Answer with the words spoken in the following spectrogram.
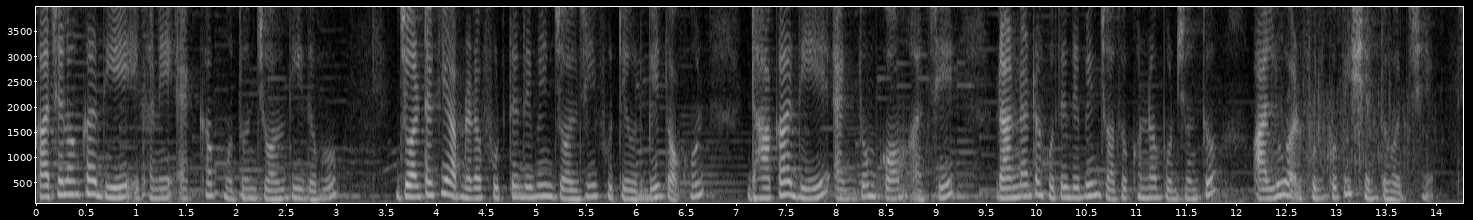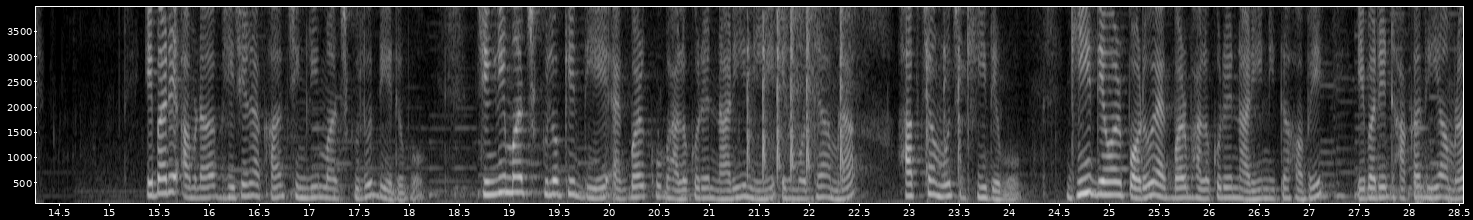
কাঁচা লঙ্কা দিয়ে এখানে এক কাপ মতন জল দিয়ে দেব। জলটাকে আপনারা ফুটতে দেবেন, জল যেই ফুটে উঠবে তখন ঢাকা দিয়ে একদম কম আছে রান্নাটা হতে দেবেন যতক্ষণ না পর্যন্ত আলু আর ফুলকপি সেদ্ধ হচ্ছে। এবারে আমরা ভেজে রাখা চিংড়ি মাছগুলো দিয়ে দেবো। চিংড়ি মাছগুলোকে দিয়ে একবার খুব ভালো করে নাড়িয়ে নিয়ে এর মধ্যে আমরা হাফ চামচ ঘি দেব। ঘি দেওয়ার পরেও একবার ভালো করে নাড়িয়ে নিতে হবে। এবারে ঢাকা দিয়ে আমরা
